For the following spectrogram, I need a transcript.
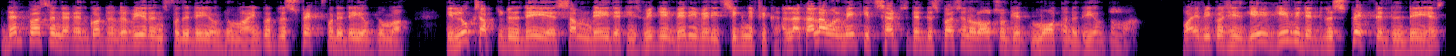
that person that has got reverence for the day of Jumu'ah, he's got respect for the day of Jumu'ah, he looks up to the day as some day that is very, very, very significant. Allah Ta'ala will make it such that this person will also get more on the day of Jumu'ah. Why? Because he gave, gave it that respect that this day has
